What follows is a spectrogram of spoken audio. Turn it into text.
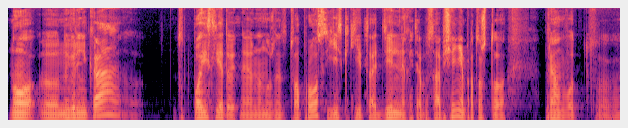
Но э, наверняка э, тут поисследовать, наверное, нужно этот вопрос. Есть какие-то отдельные хотя бы сообщения про то, что прям вот, э,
